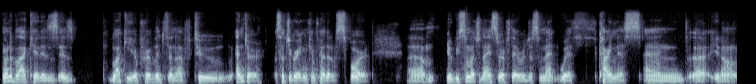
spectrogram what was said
when a black kid is is lucky or privileged enough to enter such a great and competitive sport, um, it would be so much nicer if they were just met with kindness and uh, you know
